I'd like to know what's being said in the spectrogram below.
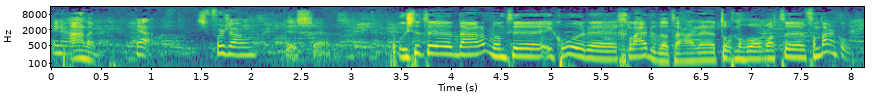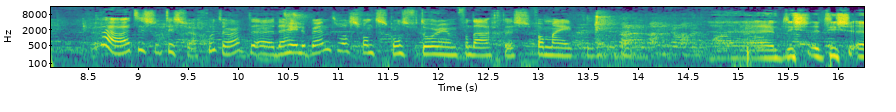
in Haarlem. Ja, voor zang. Dus Hoe is het daar? Want ik hoor geluiden dat daar toch nog wel wat vandaan komt. ja, het is, het is wel goed hoor. De, de hele band was van het conservatorium vandaag, dus van mij. Het is, het is eh,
